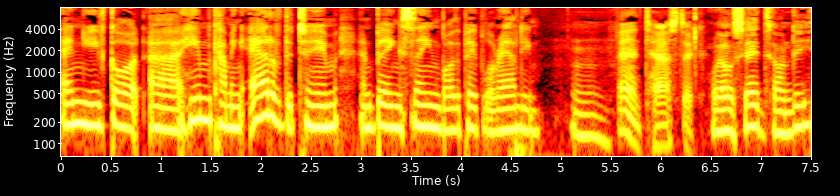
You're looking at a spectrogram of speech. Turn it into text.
And you've got uh, him coming out of the tomb and being seen by the people around him. Fantastic. Well said, Tondi.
